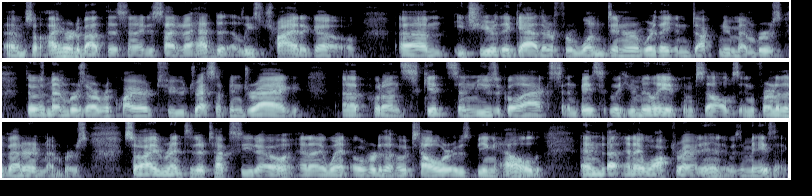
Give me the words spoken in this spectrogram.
Um, so I heard about this, and I decided I had to at least try to go. Um, each year they gather for one dinner where they induct new members. Those members are required to dress up in drag, uh, put on skits and musical acts, and basically humiliate themselves in front of the veteran members. So I rented a tuxedo and I went over to the hotel where it was being held, and uh, and I walked right in. It was amazing.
